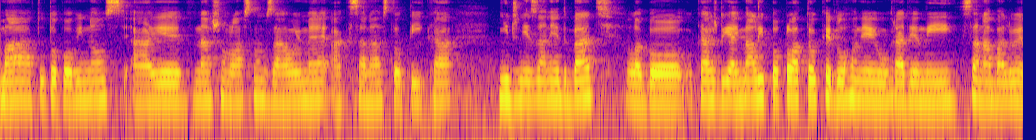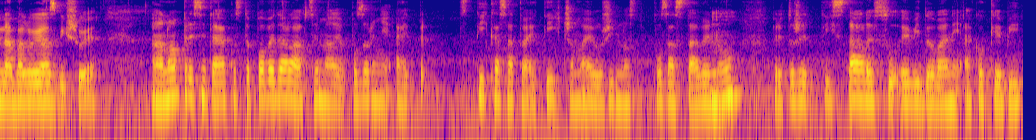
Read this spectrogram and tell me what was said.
má túto povinnosť a je v našom vlastnom záujme, ak sa nás to týka, nič nezanedbať, lebo každý aj malý poplatok, keď dlho nie je uhradený, sa nabaluje, nabaluje a zvyšuje. Áno, presne tak, ako ste povedala, a chcem ale upozorniť aj týka sa to aj tých, čo majú živnosť pozastavenú, mm-hmm. pretože tí stále sú evidovaní ako keby e,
